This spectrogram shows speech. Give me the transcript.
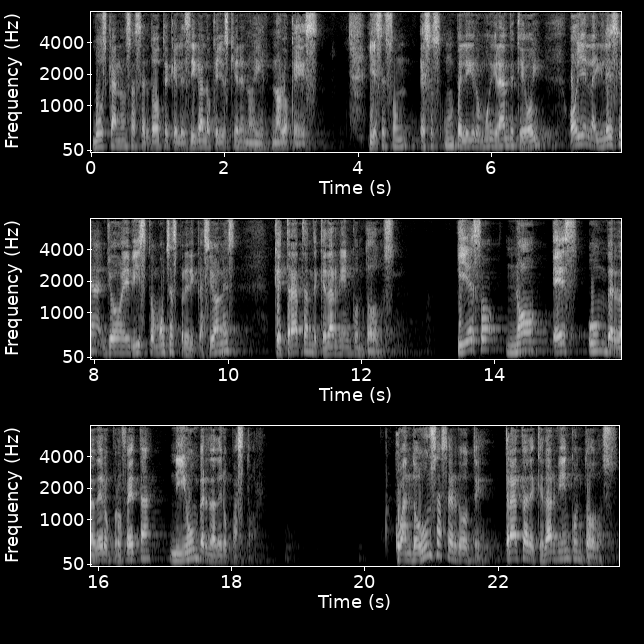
buscan un sacerdote que les diga lo que ellos quieren oír, no lo que es. Y ese es un, eso es un peligro muy grande que hoy, hoy en la iglesia yo he visto muchas predicaciones que tratan de quedar bien con todos. Y eso no es un verdadero profeta ni un verdadero pastor. Cuando un sacerdote trata de quedar bien con todos,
